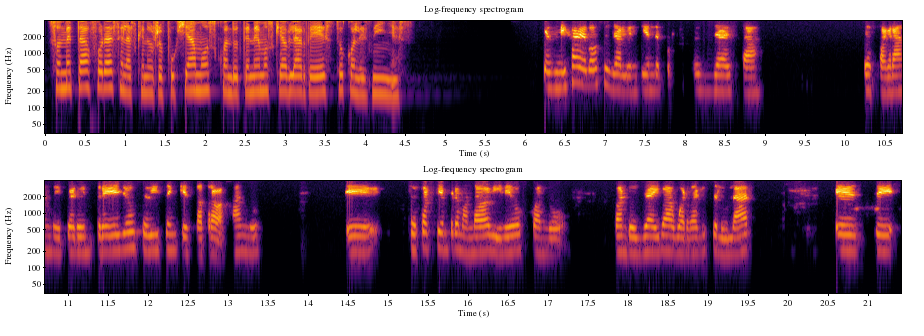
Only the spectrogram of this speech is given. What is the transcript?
son metáforas en las que nos refugiamos cuando tenemos que hablar de esto con las niñas. Pues mi hija de 12 ya lo entiende porque pues ya está, está grande, pero entre ellos se dicen que está trabajando. Eh, César siempre mandaba videos cuando cuando ya iba a guardar el celular. Este,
